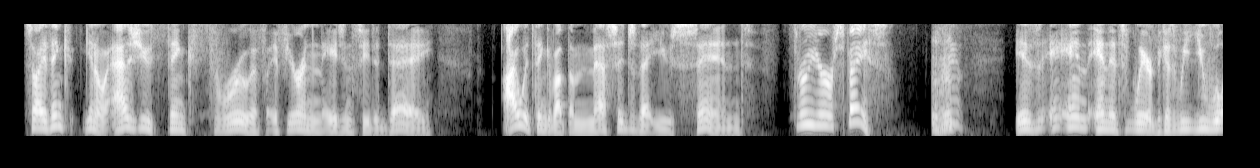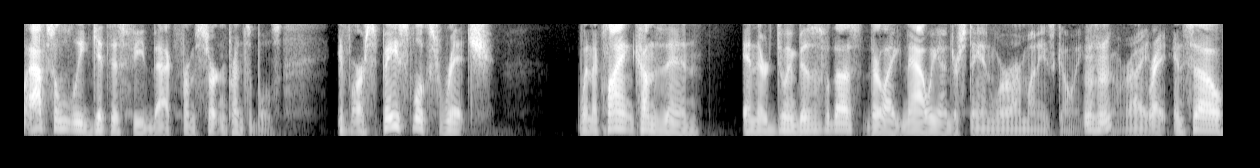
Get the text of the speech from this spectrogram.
So I think, you know, as you think through, if, if you're in an agency today, I would think about the message that you send through your space. Mhm. right? Is and and it's weird because we you will absolutely get this feedback from certain principals. If our space looks rich, when the client comes in and they're doing business with us, they're like, now we understand where our money's going to, Mhm. right? Right. And so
